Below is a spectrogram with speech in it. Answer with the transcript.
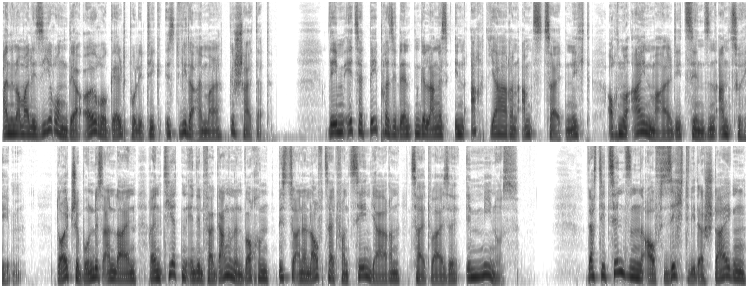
Eine Normalisierung der Euro-Geldpolitik ist wieder einmal gescheitert. Dem EZB-Präsidenten gelang es in acht Jahren Amtszeit nicht, auch nur einmal die Zinsen anzuheben. Deutsche Bundesanleihen rentierten in den vergangenen Wochen bis zu einer Laufzeit von zehn Jahren zeitweise im Minus. Dass die Zinsen auf Sicht wieder steigen,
